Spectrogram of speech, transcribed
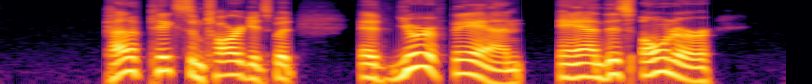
kind of picked some targets. But if you're a fan and this owner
